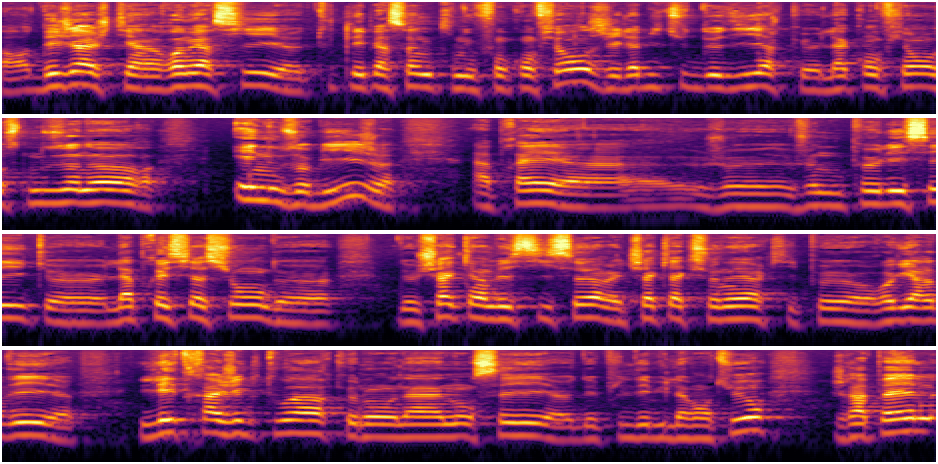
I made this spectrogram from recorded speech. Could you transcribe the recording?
Alors déjà, je tiens à remercier euh, toutes les personnes qui nous font confiance. J'ai l'habitude de dire que la confiance nous honore et nous oblige. Après, euh, je, ne peux laisser que l'appréciation de, chaque investisseur et de chaque actionnaire qui peut regarder euh, les trajectoires que l'on a annoncées depuis le début de l'aventure. Je rappelle,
